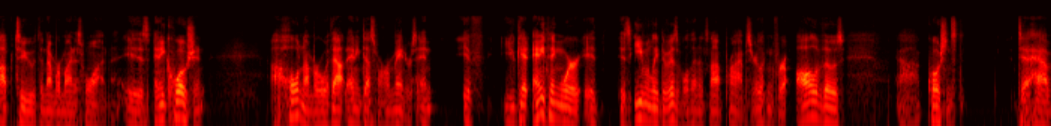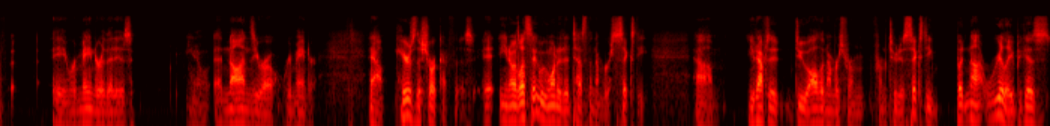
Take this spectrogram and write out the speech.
up to the number minus 1. Is any quotient a whole number without any decimal remainders. And if you get anything where it is evenly divisible, then it's not prime. So you're looking for all of those uh, quotients to have a remainder that is, you know, a non-zero remainder. Now, here's the shortcut for this. It, you know, let's say we wanted to test the number 60. Um, you'd have to do all the numbers from from 2 to 60, but not really because,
